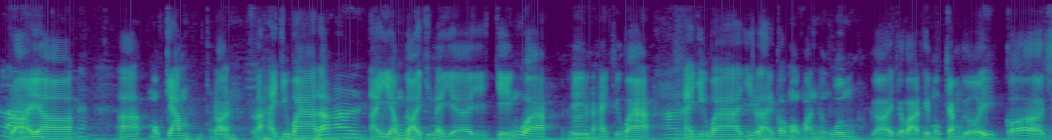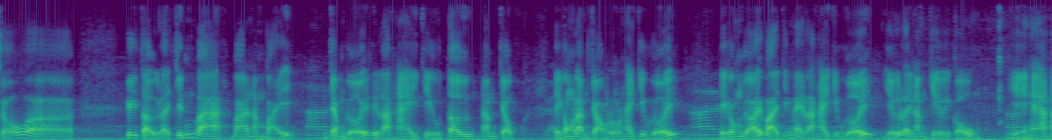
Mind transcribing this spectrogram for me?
lại à, à, 100 rồi là 2 triệu ba đó Ừ. tại vì ông gửi chuyến này về chuyển qua thì Ừ. là 2 triệu ba Ừ. 2 triệu ba với lại có một mạnh thường quân gửi cho bà thêm 100 rưỡi có à, số à, ký tự là 93 357 Ừ. 100 rưỡi thì là 2 triệu tư 50 thì con làm tròn luôn 2 triệu rưỡi Ừ. thì con gửi bà chuyến này là 2 triệu rưỡi giữ lại 5 triệu thì cũ vậy ha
